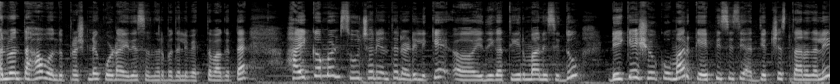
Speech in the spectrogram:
ಅನ್ನುವಂತಹ ಒಂದು ಪ್ರಶ್ನೆ ಕೂಡ ಇದೇ ಸಂದರ್ಭದಲ್ಲಿ ವ್ಯಕ್ತವಾಗುತ್ತೆ. ಹೈಕಮಾಂಡ್ ಸೂಚನೆಯಂತೆ ನಡೀಲಿಕ್ಕೆ ಇದೀಗ ತೀರ್ಮಾನಿಸಿದ್ದು ಡಿ ಕೆ ಶಿವಕುಮಾರ್ ಕೆಪಿಸಿಸಿ ಅಧ್ಯಕ್ಷ ಸ್ಥಾನದಲ್ಲಿ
